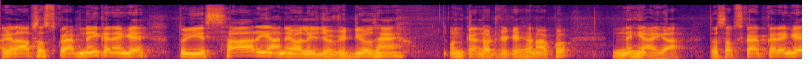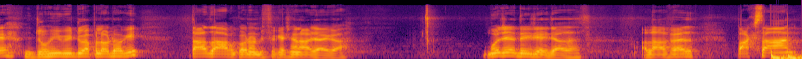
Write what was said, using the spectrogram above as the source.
अगर आप सब्सक्राइब नहीं करेंगे तो ये सारी आने वाली जो वीडियोस हैं, उनका नोटिफिकेशन आपको नहीं आएगा। तो सब्सक्राइब करेंगे, जो ही वीडियो अपलोड होगी, ताज़ा आपको नोटिफिकेशन आ जाएगा। मुझे दीजिए इजाज़त। अल्लाह हाफ़ पाकिस्तान,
